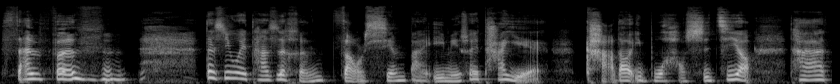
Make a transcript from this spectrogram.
三分。但是因为他是很早先办移民，所以他也。卡到一波好时机哦，他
